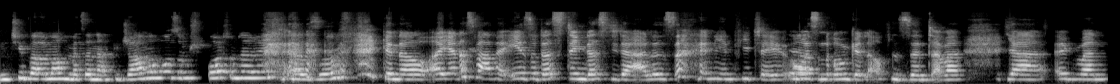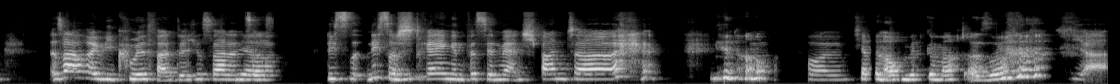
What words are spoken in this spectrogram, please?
ein Typ war immer auch mit seiner Pyjamahose im Sportunterricht. Also Genau. Oh, ja, das war aber eh so das Ding, dass die da alle so in ihren ja, PJ-Hosen rumgelaufen sind. Aber ja, irgendwann, es war auch irgendwie cool, fand ich. Es war dann ja, so nicht so, nicht so ähm, streng, ein bisschen mehr entspannter. genau. Voll. Ich habe dann auch mitgemacht. Also Ja,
